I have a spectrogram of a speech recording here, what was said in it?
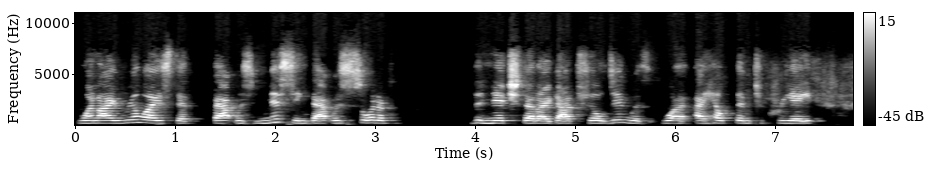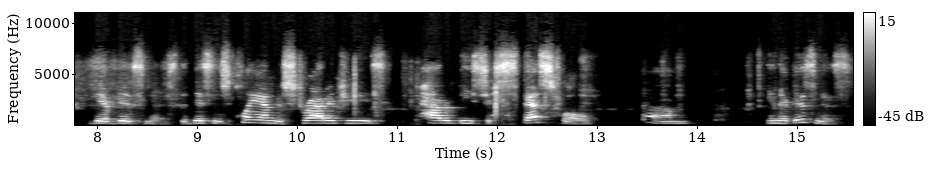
when I realized that that was missing, that was sort of the niche that I got filled in with what I helped them to create their business, the business plan, the strategies, how to be successful um, in their business.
